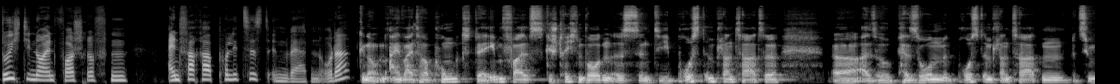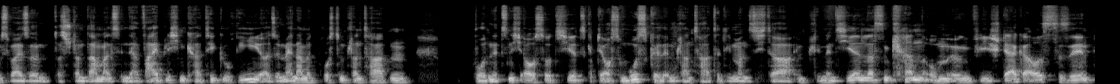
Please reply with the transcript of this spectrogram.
durch die neuen Vorschriften einfacher Polizistin werden, oder? Genau. Und ein weiterer Punkt, der ebenfalls gestrichen worden ist, sind die Brustimplantate. Äh, also Personen mit Brustimplantaten, beziehungsweise das stand damals in der weiblichen Kategorie, also Männer mit Brustimplantaten wurden jetzt nicht aussortiert. Es gibt ja auch so Muskelimplantate, die man sich da implementieren lassen kann, um irgendwie stärker auszusehen.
